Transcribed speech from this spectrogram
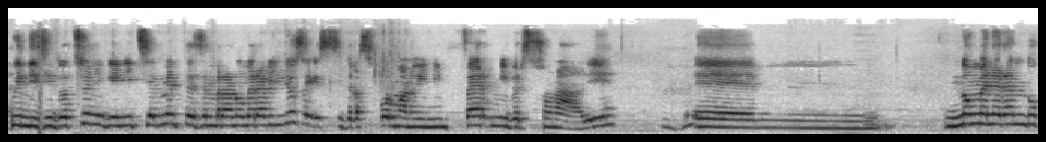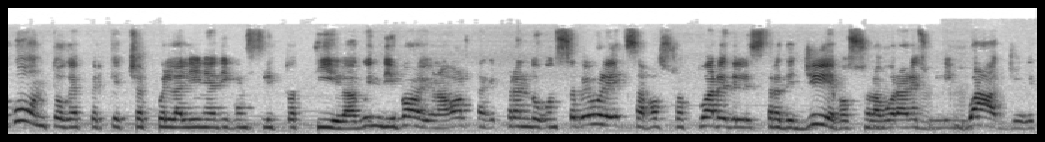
Quindi situazioni che inizialmente sembrano meravigliose che si trasformano in inferni personali. Mhm. Ehm, non me ne rendo conto che è perché c'è quella linea di conflitto attiva, quindi poi una volta che prendo consapevolezza posso attuare delle strategie, posso lavorare sul linguaggio che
